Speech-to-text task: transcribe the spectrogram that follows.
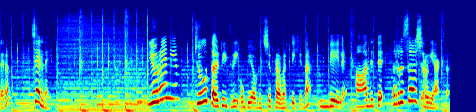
ഉത്തരം Chennai. Uranium two thirty three ഉപയോഗിച്ച് പ്രവർത്തിക്കുന്ന ഇന്ത്യയിലെ ആദ്യത്തെ റിസർച്ച് റിയാക്ടർ.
